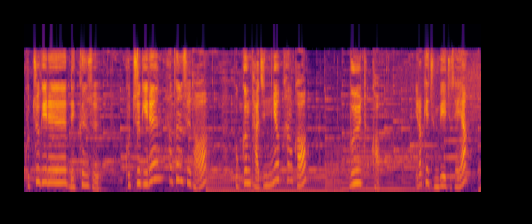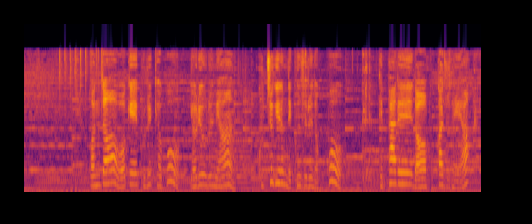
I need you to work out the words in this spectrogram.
고추기름 4큰술, 고추기름 한 큰술 더, 볶음 다진 육한 컵, 물두컵 이렇게 준비해 주세요. 먼저 웍에 불을 켜고 열이 오르면 고추기름 4큰술을 넣고 대파를 넣어 볶아주세요.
